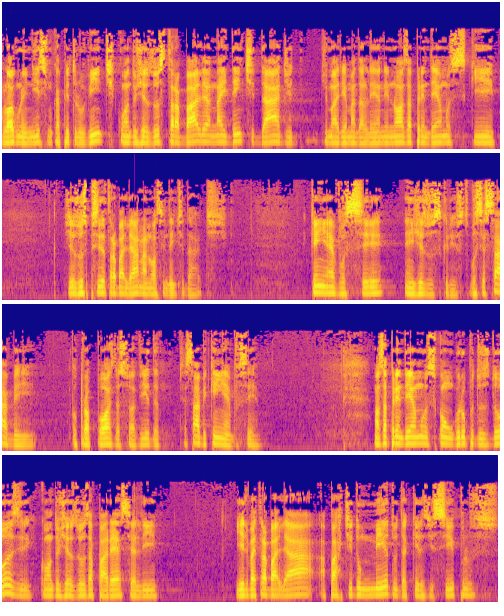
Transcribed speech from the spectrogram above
logo no início, no capítulo 20, quando Jesus trabalha na identidade de Maria Madalena e nós aprendemos que Jesus precisa trabalhar na nossa identidade. Quem é você em Jesus Cristo? Você sabe o propósito da sua vida? Você sabe quem é você? Nós aprendemos com o grupo dos doze, quando Jesus aparece ali, e ele vai trabalhar a partir do medo daqueles discípulos,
